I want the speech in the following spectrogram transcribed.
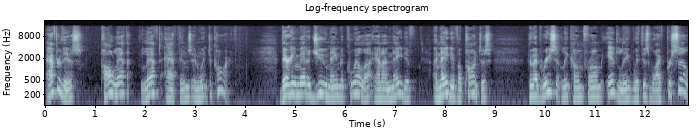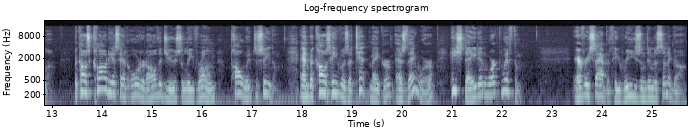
After this, Paul left, left Athens and went to Corinth. There he met a Jew named Aquila and a native, a native of Pontus, who had recently come from Italy with his wife Priscilla. Because Claudius had ordered all the Jews to leave Rome, Paul went to see them. And because he was a tent maker, as they were, he stayed and worked with them. Every Sabbath he reasoned in the synagogue,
